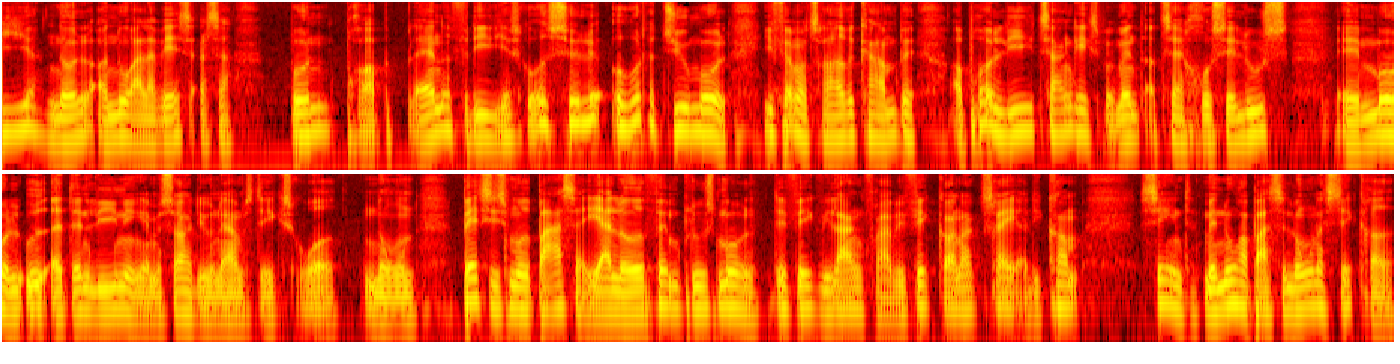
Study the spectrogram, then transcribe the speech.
4-0, og nu Alaves altså bundprop, blandet, fordi de har scoret sølle 28 mål i 35 kampe, og prøv lige tankeeksperiment at tage Roselus øh, mål ud af den ligning, jamen så har de jo nærmest ikke scoret nogen. Betis mod Barca, jeg lovede 5 plus mål, det fik vi langt fra, vi fik godt nok 3, og de kom sent, men nu har Barcelona sikret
